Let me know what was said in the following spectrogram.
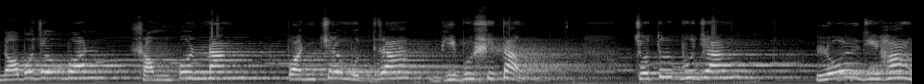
নবযৌবন সম্পন্নাং পঞ্চমুদ্রা বিভূষিতাং। চতুর্ভুজাং লোলজিহাং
